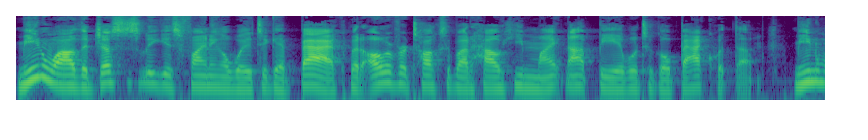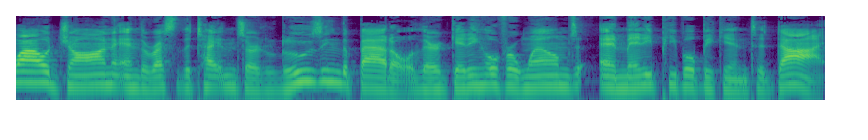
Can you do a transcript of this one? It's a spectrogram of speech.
Meanwhile, the Justice League is finding a way to get back, but Oliver talks about how he might not be able to go back with them. Meanwhile, Jon and the rest of the Titans are losing the battle, they're getting overwhelmed, and many people begin to die,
